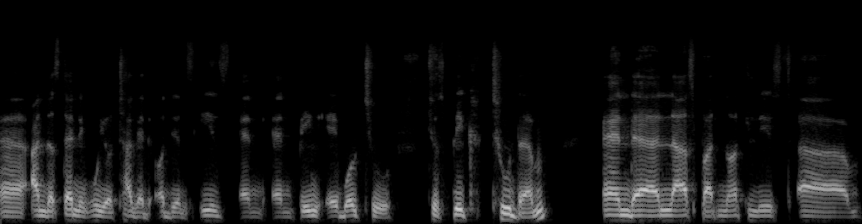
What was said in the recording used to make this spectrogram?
uh, understanding who your target audience is and and being able to to speak to them and uh, last but not least um,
